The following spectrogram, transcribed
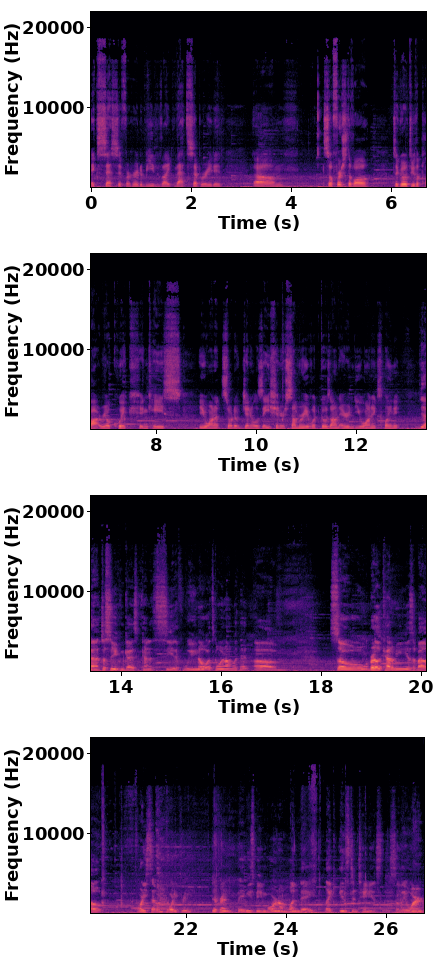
excessive for her to be like that separated. Um, so first of all, to go through the plot real quick, in case you want a sort of generalization or summary of what goes on, Aaron, do you want to explain it? Yeah, just so you can guys can kind of see if we know what's going on with it. Um, so Umbrella Academy is about 47, 43 different babies being born on one day, like instantaneously. So they weren't,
